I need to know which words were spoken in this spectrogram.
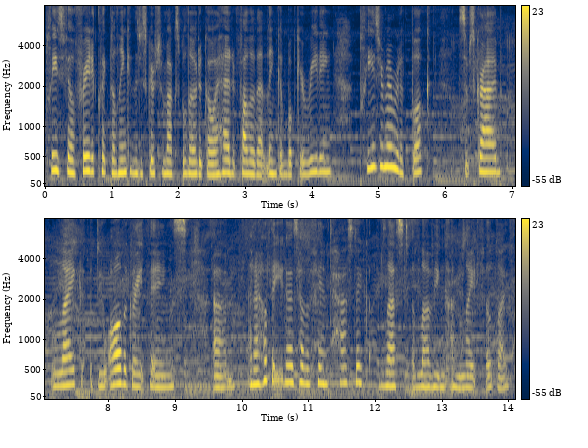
Please feel free to click the link in the description box below to go ahead and follow that link and book your reading. Please remember to book, subscribe, like, do all the great things. Um, and I hope that you guys have a fantastic, blessed, loving, and light filled life.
